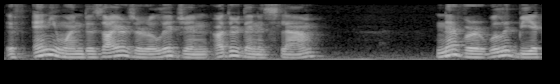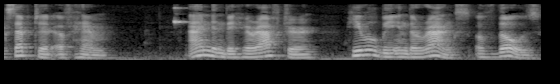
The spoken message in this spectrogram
if anyone desires a religion other than Islam never will it be accepted of him, and in the hereafter he will be in the ranks of those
